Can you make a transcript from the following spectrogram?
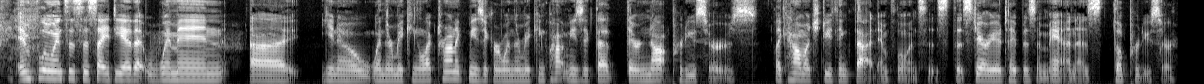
influences this idea that women, uh, you know, when they're making electronic music or when they're making pop music, that they're not producers? Like, how much do you think that influences the stereotype as a man as the producer?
